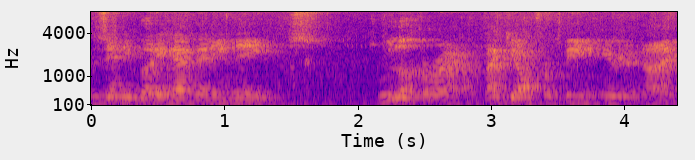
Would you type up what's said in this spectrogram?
Does anybody have any needs? We look around, thank y'all for being here tonight.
